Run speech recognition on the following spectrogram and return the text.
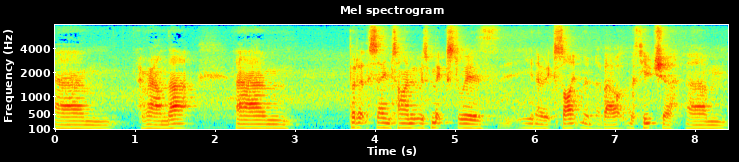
um, around that. Um, but at the same time, it was mixed with you know excitement about the future. Um,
